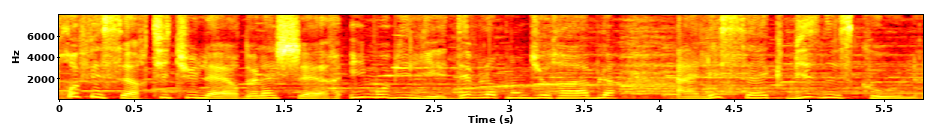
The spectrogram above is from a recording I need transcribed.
professeur titulaire de la chaire Immobilier Développement Durable à l'ESSEC Business School.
